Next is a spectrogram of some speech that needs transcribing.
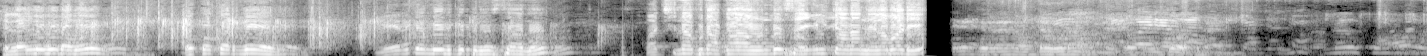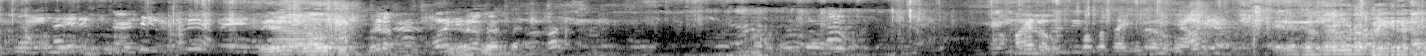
పిల్లల్ని కూడా ఒక్కొక్కరిని వేదిక మీదకి పిలుస్తాను. వచ్చినప్పుడు అక్కడ ఉండి సైకిల్ కాడ నిలబడి అమ్మాయిలు ఒక్కొక్క సైకిల్ కూడా పైకి రండి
